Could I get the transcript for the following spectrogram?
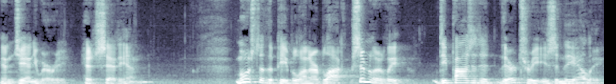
and January had set in. Most of the people on our block similarly deposited their trees in the alley.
